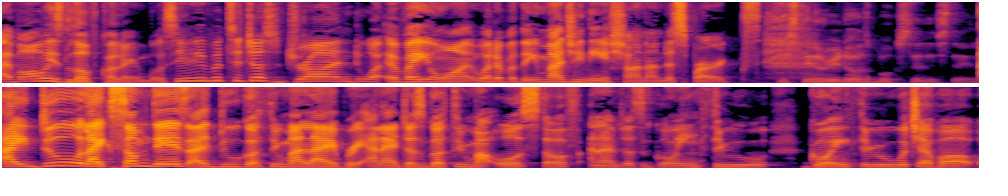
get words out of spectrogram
i've always loved coloring books. You're able to just draw and do whatever you want whatever the imagination and the sparks. You still read those books to this day. like- i do like some days i do go through my library and i just go through my old stuff and i'm just going through going through whichever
